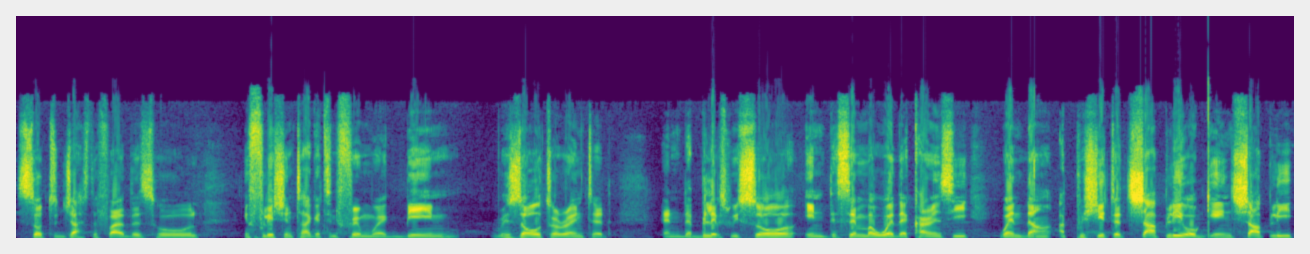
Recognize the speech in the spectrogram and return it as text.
sought to justify this whole inflation targeting framework being result oriented. And the blips we saw in December where the currency went down, appreciated sharply or gained sharply,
